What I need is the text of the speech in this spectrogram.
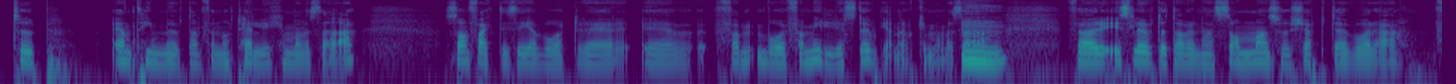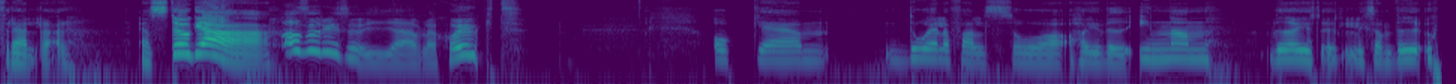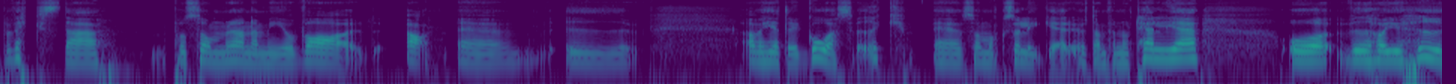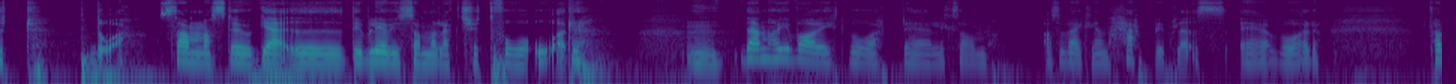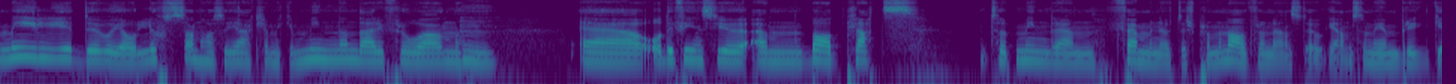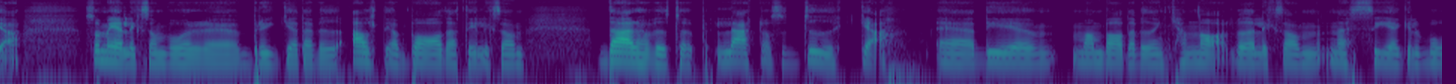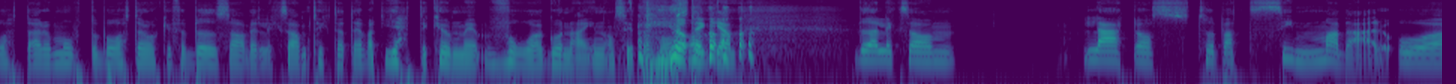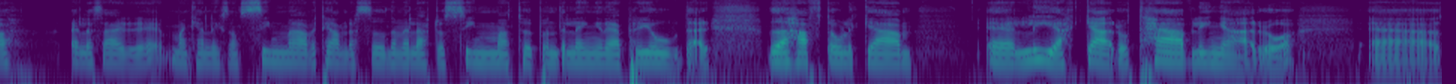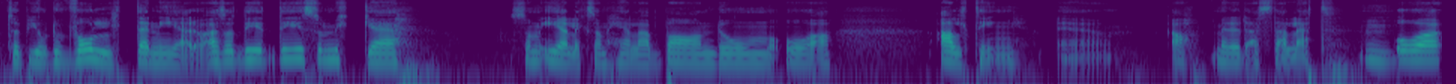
typ en timme utanför Norrtälje kan man väl säga. Som faktiskt är vårt, eh, fam- vår familjestuga nu kan man väl säga. Mm. För i slutet av den här sommaren så köpte våra föräldrar en stuga! Alltså det är så jävla sjukt. Och ehm, då i alla fall så har ju vi innan, vi har ju eh, liksom, vi är uppväxta på somrarna med att vara, ja, eh, i, ja vad heter det, Gåsvik, eh, som också ligger utanför Norrtälje. Och vi har ju hyrt då samma stuga i, det blev ju sammanlagt 22 år. Mm. Den har ju varit vårt, eh, liksom, alltså verkligen happy place. Eh, vår familj, du och jag och Lussan har så jäkla mycket minnen därifrån. Mm. Eh, och det finns ju en badplats typ mindre än fem minuters promenad från den stugan som är en brygga. Som är liksom vår eh, brygga där vi alltid har badat. Det är liksom, där har vi typ lärt oss dyka. Eh, det är, man badar vid en kanal. Vi har liksom, när segelbåtar och motorbåtar åker förbi så har vi liksom tyckt att det har varit jättekul med vågorna inom situationstecken. Vi har liksom lärt oss typ att simma där och eller så här, man kan liksom simma över till andra sidan. Vi har lärt oss simma typ under längre perioder. Vi har haft olika eh, lekar och tävlingar och eh, typ gjort volter ner. Alltså det, det är så mycket som är liksom hela barndom och allting eh, ja, med det där stället. Mm. Och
